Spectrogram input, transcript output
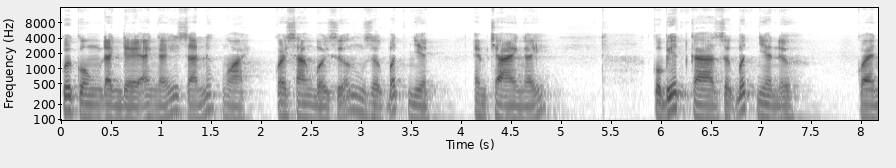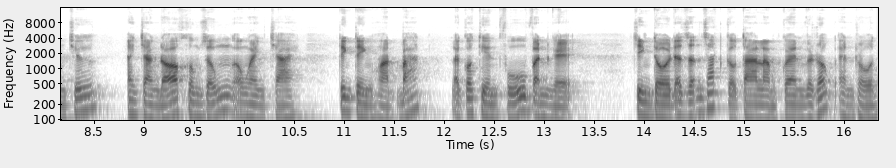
Cuối cùng đành để anh ấy ra nước ngoài, Quay sang bồi dưỡng dược bất nhiệt Em trai anh ấy. Cô biết cả dược bất nhiệt ư? Quen chứ? Anh chàng đó không giống ông anh trai. Tinh tình hoạt bát Lại có thiên phú văn nghệ. Trình tôi đã dẫn dắt cậu ta làm quen với rock and roll.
